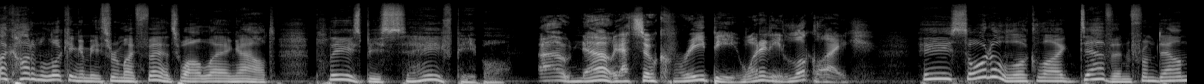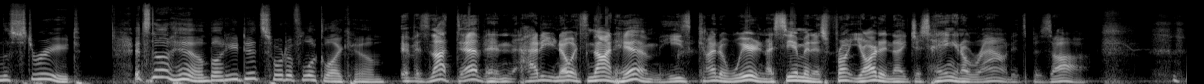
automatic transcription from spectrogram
I caught him looking at me through my fence while laying out. Please be safe, people. Oh no, that's so creepy. What did he look like? He sort of looked like Devin from down the street. It's not him, but he did sort of look like him. If it's not Devin, how do you know it's not him? He's kind of weird, and I see him in his front yard at night just hanging around. It's bizarre.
